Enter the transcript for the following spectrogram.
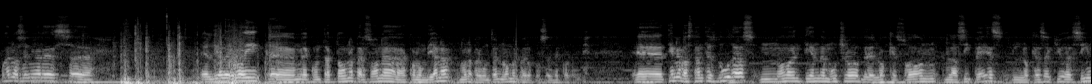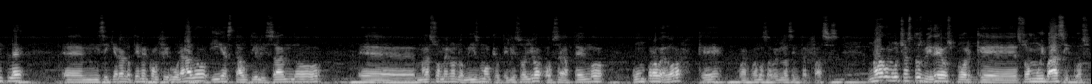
Bueno, señores, eh, el día de hoy eh, me contactó una persona colombiana, no le pregunté el nombre, pero pues es de Colombia. Eh, tiene bastantes dudas, no entiende mucho de lo que son las IPs, lo que es el QS simple, ni siquiera lo tiene configurado y está utilizando más o menos lo mismo que utilizo yo. O sea, tengo un proveedor que, bueno, vamos a ver las interfaces. No hago mucho estos videos porque son muy básicos.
